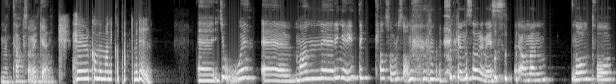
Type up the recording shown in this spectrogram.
Men tack så mycket. Hur kommer man i kontakt med dig? Eh, jo, eh, man ringer in till Clas Ohlson. Kundservice. Ja men 02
